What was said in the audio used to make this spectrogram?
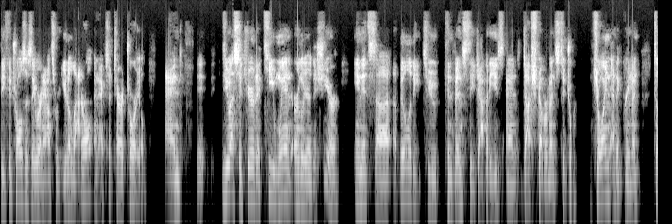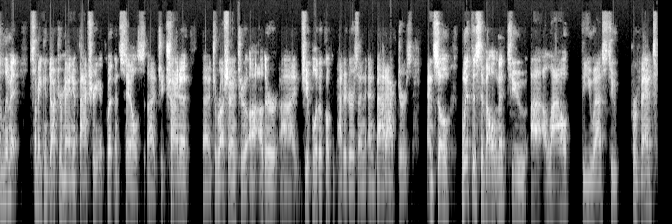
the controls as they were announced were unilateral and extraterritorial. And it, the U.S. secured a key win earlier this year in its uh, ability to convince the Japanese and Dutch governments to jo- join an agreement to limit semiconductor manufacturing equipment sales uh, to China, uh, to Russia, and to uh, other uh, geopolitical competitors and, and, bad actors. And so, with this development to uh, allow the U.S. to prevent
